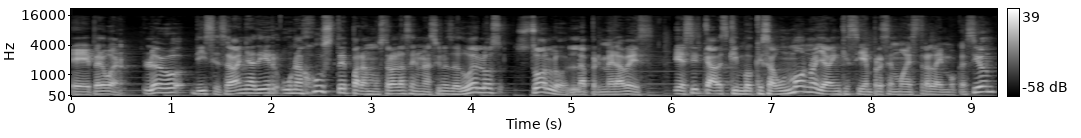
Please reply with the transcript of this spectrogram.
Eh, pero bueno, luego dice, se va a añadir un ajuste para mostrar las animaciones de duelos solo la primera vez. Y decir, cada vez que invoques a un mono, ya ven que siempre se muestra la invocación.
